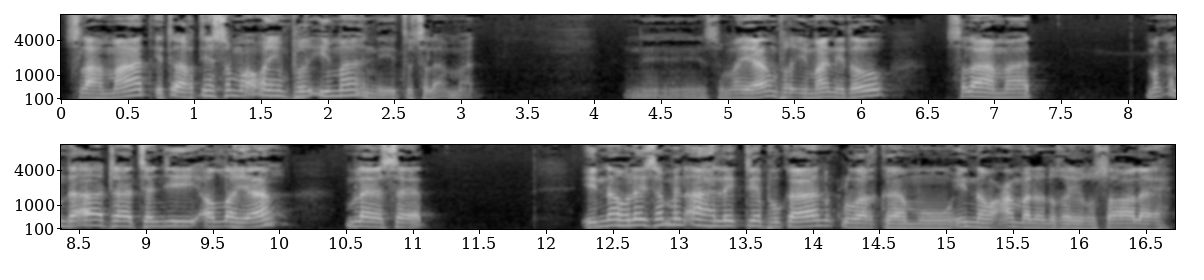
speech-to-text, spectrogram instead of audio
selamat. Itu artinya semua orang yang beriman itu selamat ini, semua yang beriman itu selamat maka tidak ada janji Allah yang meleset Innahu laysa min ahlik dia bukan keluargamu. Innahu amalun ghairu saleh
